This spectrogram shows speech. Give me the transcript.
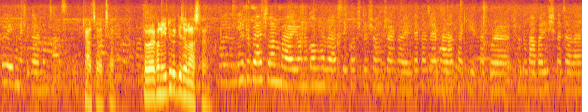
করি এখানে একটা গার্মেন্টসে কাজ করি আচ্ছা আচ্ছা। তো এখন ইউটিউবে কি জন্য আসলেন? ইউটিউবে আসলাম ভাই অনেক অভাবে আছি কষ্ট সংসার ভাই দেখা যায় ভাড়া থাকি তারপরে শুধু বাবা রিক্সা চালায়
